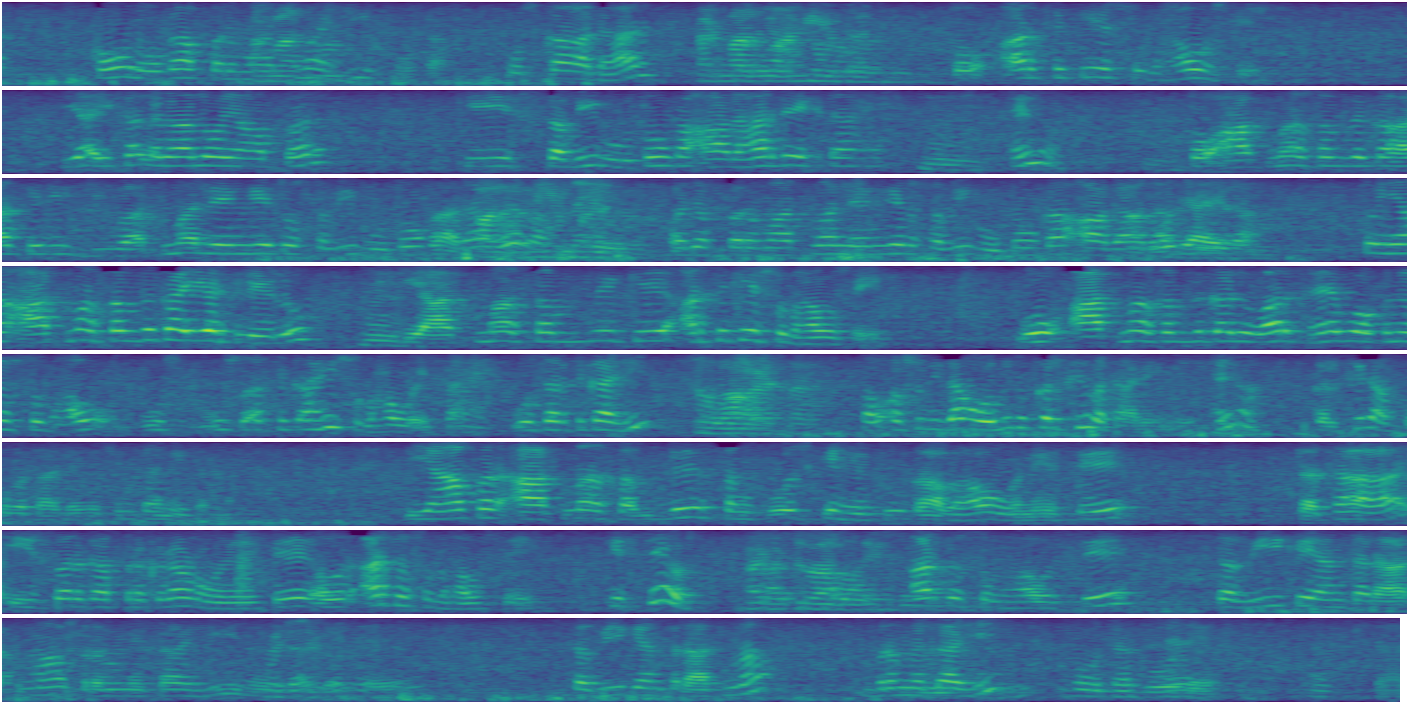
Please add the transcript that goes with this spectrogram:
कौन होगा? परमात्मा। ही होगा। उसका आधार परमात्मा ही होता है तो अर्थ के स्वभाव से। या ऐसा लगा लो यहाँ पर कि सभी भूतों का आधार देखता है। हम्म, है ना? तो आत्मा शब्द का अर्थ यदि जीवात्मा लेंगे तो सभी भूतों का आधार होगा। और जब परमात्मा लेंगे तो सभी भूतों का आधार हो जाएगा। तो यहाँ आत्मा शब्द का ही अर्थ ले लो हम्म, कि आत्मा शब्द के अर्थ के स्वभाव से वो आत्मा शब्द का जो अर्थ है वो अपने स्वभाव उस उस अर्थ का ही स्वभाव ऐसा है। उस अर्थ का ही स्वभाव ऐसा है। और असुविधा होगी तो कल फिर बता देंगे है ना? कल फिर आपको बता देंगे चिंता नहीं करना। यहाँ पर आत्मा शब्द संकोच के हेतु का अभाव होने से तथा ईश्वर का प्रकरण होने से और अर्थ स्वभाव से किससे अर्थ स्वभाव से। सभी के अंतरात्मा ब्रह्म का ही बोधक है। सभी के अंतरात्मा ब्रह्म का ही बोधक है। अच्छा।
